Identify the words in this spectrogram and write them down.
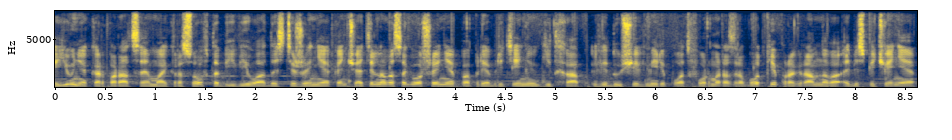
июня корпорация Microsoft объявила о достижении окончательного соглашения по приобретению GitHub, ведущей в мире платформы разработки программного обеспечения.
